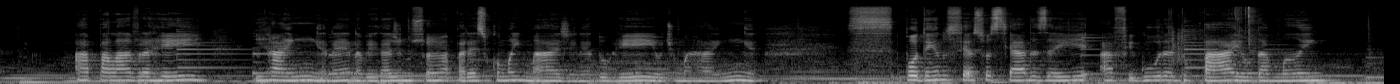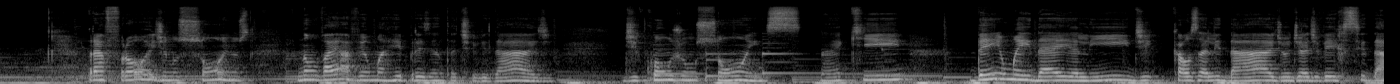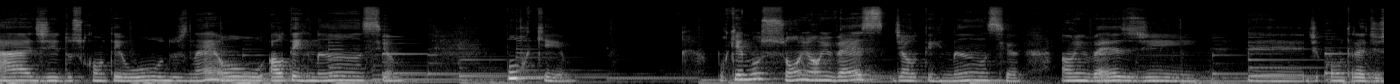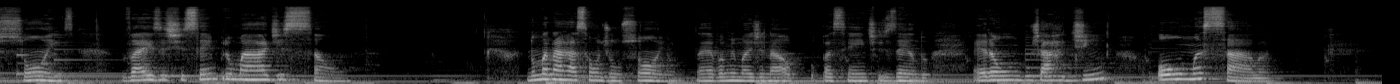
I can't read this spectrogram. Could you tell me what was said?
a palavra rei e rainha, né? Na verdade, no sonho aparece como uma imagem, né, do rei ou de uma rainha, podendo ser associadas aí à figura do pai ou da mãe. Para Freud, nos sonhos não vai haver uma representatividade de conjunções, né, que deem uma ideia ali de causalidade ou de adversidade dos conteúdos, né? Ou alternância. Por quê? Porque no sonho, ao invés de alternância, ao invés de, é, de contradições, vai existir sempre uma adição. Numa narração de um sonho, né, vamos imaginar o, o paciente dizendo era um jardim ou uma sala.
